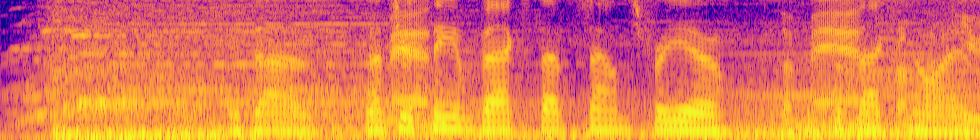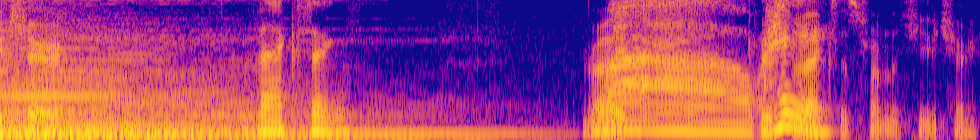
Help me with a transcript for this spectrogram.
he does. That's your man- theme, Vex. That sounds for you. The man Vex from noise. the future. Vexing. Right. Wow. Chris hey, Vex is from the future.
